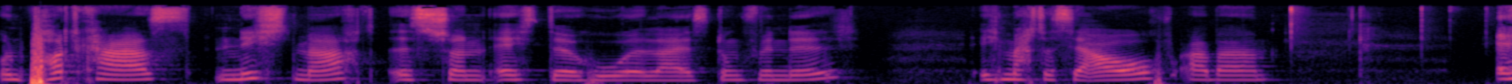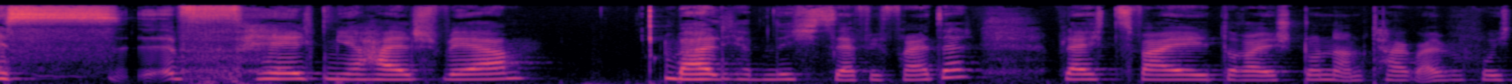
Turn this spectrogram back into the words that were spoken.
und Podcast nicht macht, ist schon echt eine hohe Leistung, finde ich. Ich mache das ja auch, aber es fällt mir halt schwer, weil ich habe nicht sehr viel Freizeit. Vielleicht zwei, drei Stunden am Tag, einfach wo ich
